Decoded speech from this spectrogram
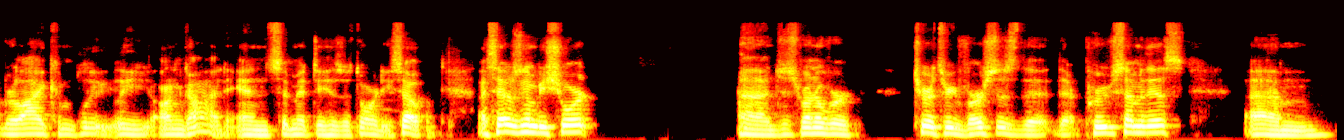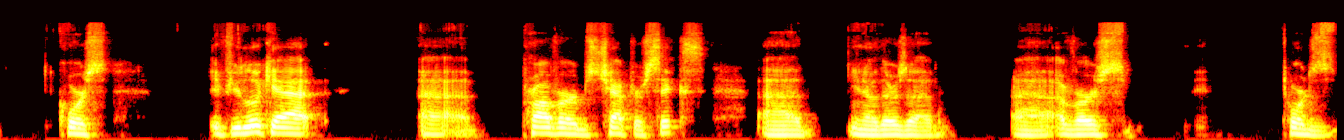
rely completely on God and submit to His authority. So I said it was going to be short. Uh, just run over two or three verses that that prove some of this. Um, course, if you look at uh, Proverbs chapter six, uh, you know there's a uh, a verse towards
